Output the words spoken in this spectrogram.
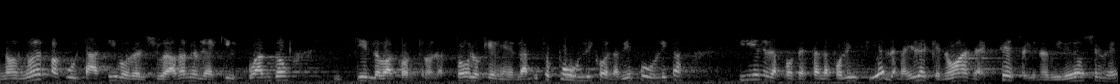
no, no es facultativo del ciudadano elegir cuándo y quién lo va a controlar. Todo lo que es en el ámbito público, en la vía pública, tiene la potestad la policía en la medida de que no haya exceso. Y en el video se ve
